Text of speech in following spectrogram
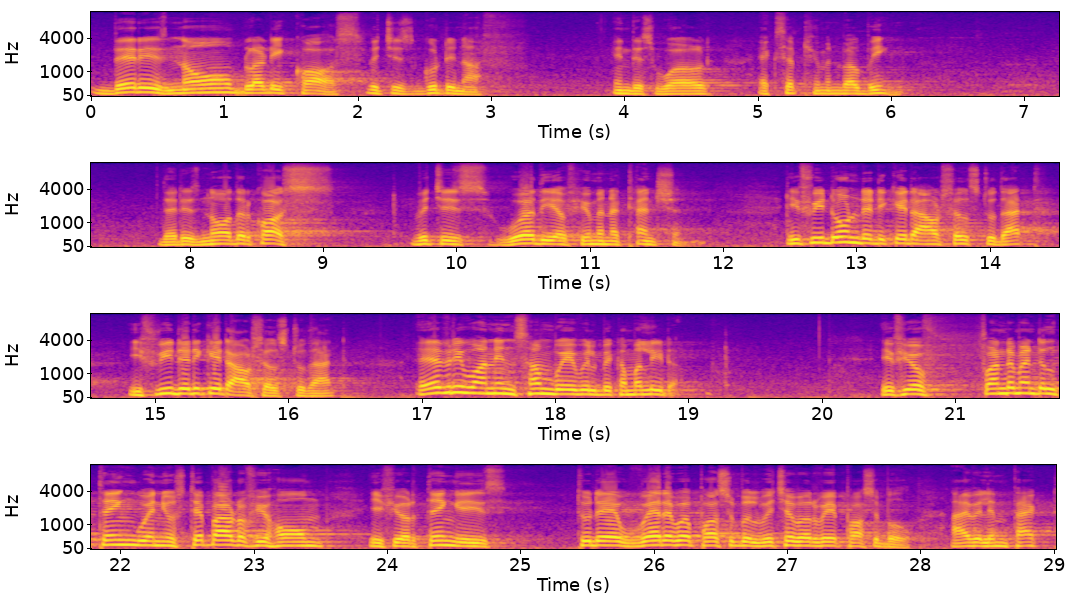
There is no bloody cause which is good enough in this world except human well-being. There is no other cause which is worthy of human attention. If we don't dedicate ourselves to that, if we dedicate ourselves to that, everyone in some way will become a leader. If your fundamental thing when you step out of your home, if your thing is, today wherever possible, whichever way possible, I will impact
